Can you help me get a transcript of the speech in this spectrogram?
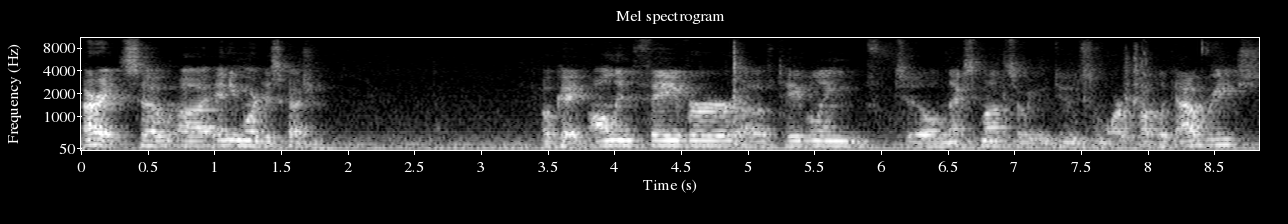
All right, so, uh, any more discussion? Okay, all in favor of tabling till next month so we can do some more public outreach,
